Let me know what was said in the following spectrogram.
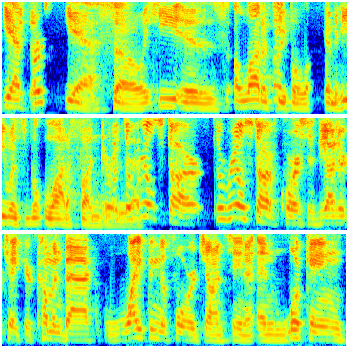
yeah first yeah so he is a lot of but, people i mean he was a lot of fun during but the this. real star the real star of course is the undertaker coming back wiping the floor with john cena and looking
